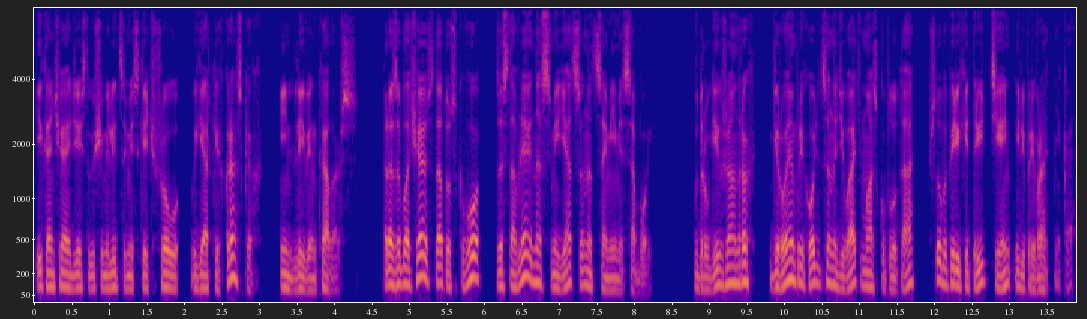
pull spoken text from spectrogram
и кончая действующими лицами скетч-шоу в ярких красках «In Living Colors», разоблачают статус-кво, заставляя нас смеяться над самими собой. В других жанрах героям приходится надевать маску плута, чтобы перехитрить тень или привратника.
